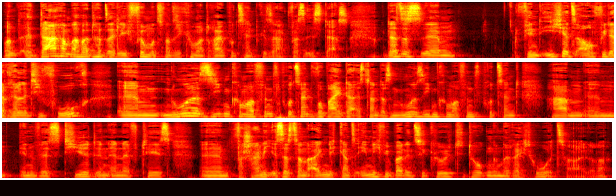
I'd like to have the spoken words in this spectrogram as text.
Und äh, da haben aber tatsächlich 25,3 Prozent gesagt, was ist das? Das ist ähm, finde ich jetzt auch wieder relativ hoch. Ähm, nur 7,5 Prozent, wobei da ist dann das nur 7,5 Prozent haben ähm, investiert in NFTs. Ähm, wahrscheinlich ist das dann eigentlich ganz ähnlich wie bei den Security Token eine recht hohe Zahl, oder?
